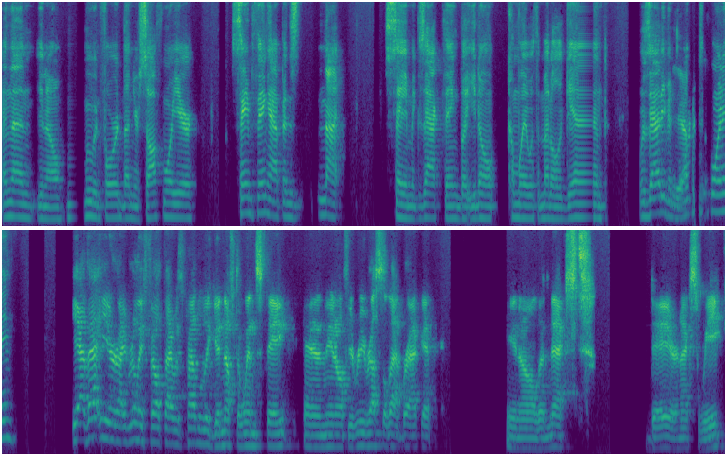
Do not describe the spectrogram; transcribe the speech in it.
And then, you know, moving forward, then your sophomore year, same thing happens, not same exact thing, but you don't come away with a medal again. Was that even yeah. more disappointing? Yeah, that year I really felt I was probably good enough to win state. And, you know, if you re wrestle that bracket, you know, the next day or next week,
